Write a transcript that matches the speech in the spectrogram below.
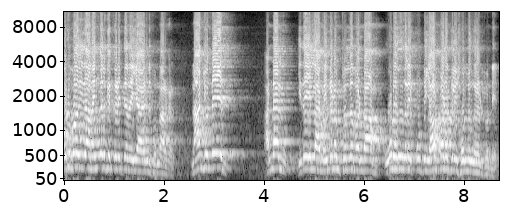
ஒரு பகுதி தான் எங்களுக்கு கிடைத்தது ஐயா என்று சொன்னார்கள். நான் சொன்னேன் அண்ணன் இதையெல்லாம் என்னிடம் சொல்ல வேண்டாம். ஊடகங்களை கூட்டி யாழ்ப்பாணத்தில் சொல்லுங்கள் என்று சொன்னேன்.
